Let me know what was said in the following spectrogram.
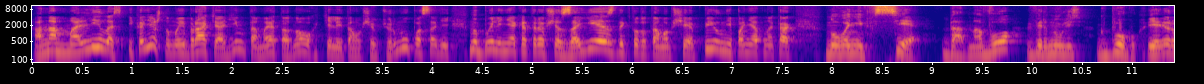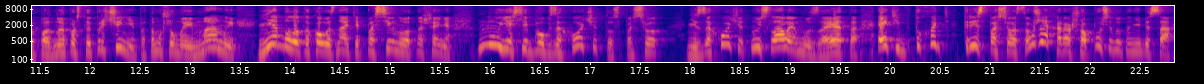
Она молилась. И, конечно, мои братья один там это, одного хотели там вообще в тюрьму посадить. Ну, были некоторые вообще заезды, кто-то там вообще пил непонятно как. Но они все до одного вернулись к Богу. И я верю по одной простой причине, потому что у моей мамы не было такого, знаете, пассивного отношения. Ну, если Бог захочет, то спасет. Не захочет, ну и слава ему за это. Эти, ну хоть три спасется, уже хорошо, пусть идут на небеса.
